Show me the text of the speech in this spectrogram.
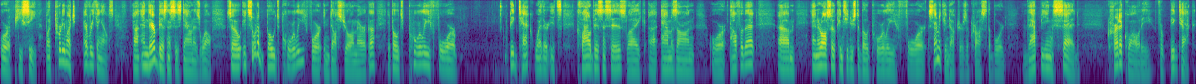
or a PC, but pretty much everything else. Uh, and their business is down as well. So it sort of bodes poorly for industrial America. It bodes poorly for big tech, whether it's cloud businesses like uh, Amazon or Alphabet. Um, and it also continues to bode poorly for semiconductors across the board. That being said, credit quality for big tech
